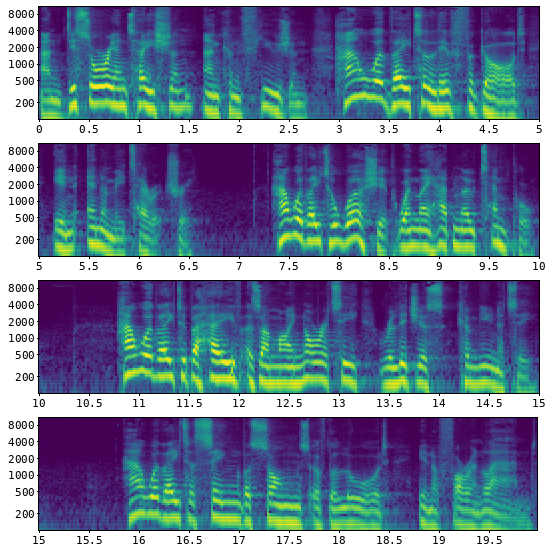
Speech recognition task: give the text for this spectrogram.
and disorientation and confusion. How were they to live for God in enemy territory? How were they to worship when they had no temple? How were they to behave as a minority religious community? How were they to sing the songs of the Lord in a foreign land?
